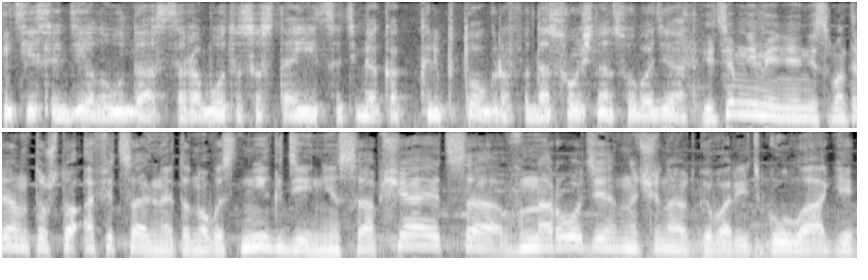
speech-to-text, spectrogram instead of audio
Ведь если дело удастся, работа состоится, тебя как криптографа досрочно освободят. И тем не менее, несмотря на то, что официально эта новость нигде не сообщается, в народе начинают говорить «гулаги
